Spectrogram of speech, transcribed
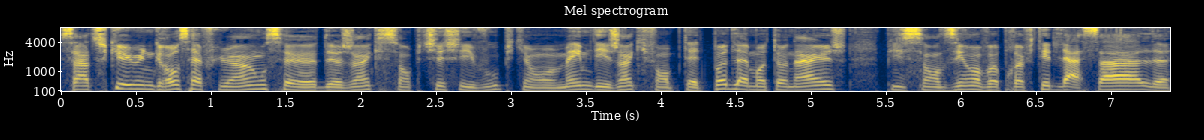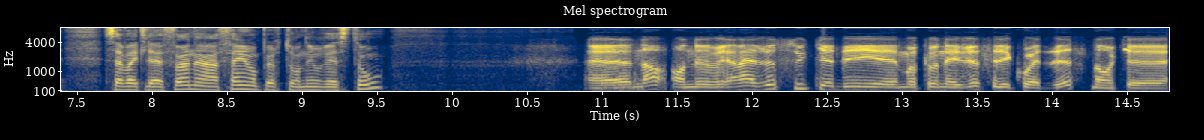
Sens-tu qu'il y a eu une grosse affluence de gens qui sont pitchés chez vous, puis qui ont même des gens qui font peut-être pas de la motoneige, puis ils se sont dit on va profiter de la salle, ça va être le fun, enfin on peut retourner au resto? Euh, non, on a vraiment juste y a des euh, motoneigistes et des quadistes. Donc, euh,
